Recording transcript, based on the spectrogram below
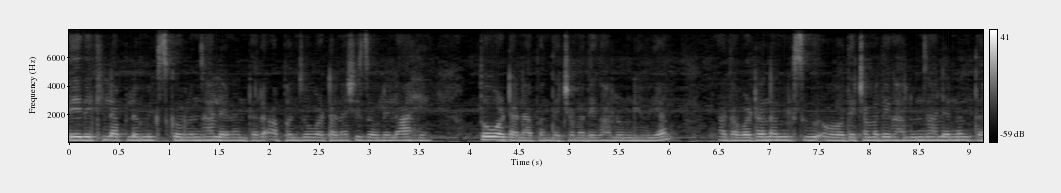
ते देखील आपलं मिक्स करून झाल्यानंतर आपण जो वाटाणा शिजवलेला आहे तो वाटाणा आपण त्याच्यामध्ये घालून घेऊया. आता वाटाणा मिक्स त्याच्यामध्ये घालून झाल्यानंतर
